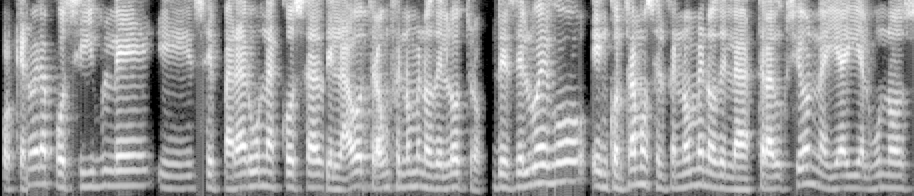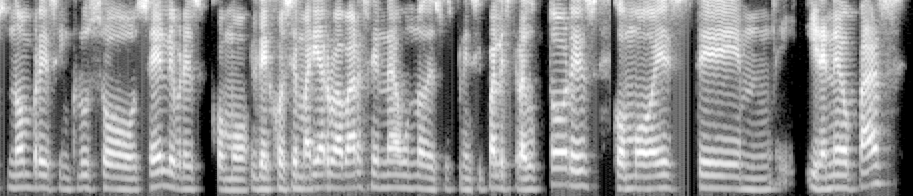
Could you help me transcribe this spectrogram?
porque no era posible eh, separar una cosa de la otra, un fenómeno del otro. Desde luego encontramos el fenómeno de la traducción, ahí hay algunos nombres incluso célebres como el de José María Roa Bárcena, uno de sus principales traductores, como este mm, Ireneo Paz,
